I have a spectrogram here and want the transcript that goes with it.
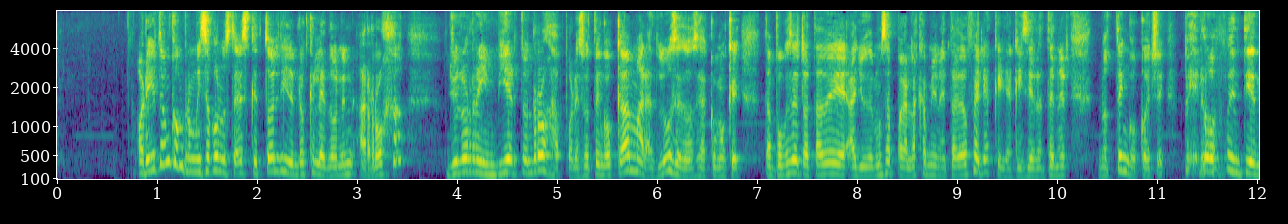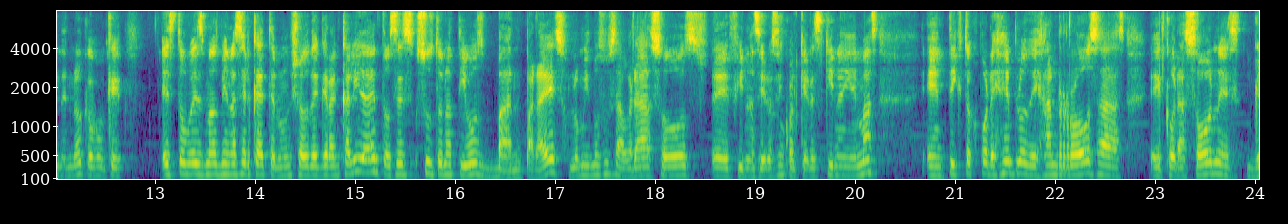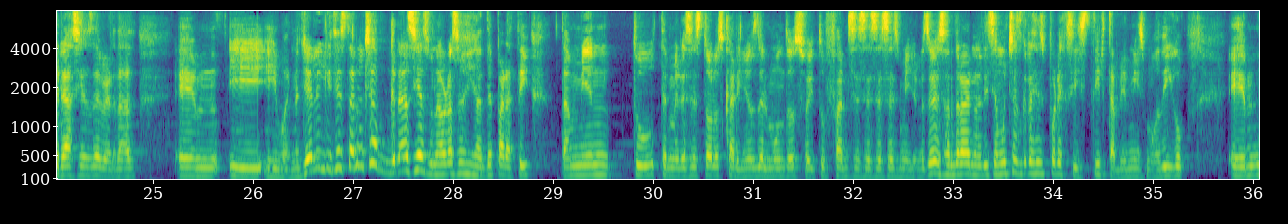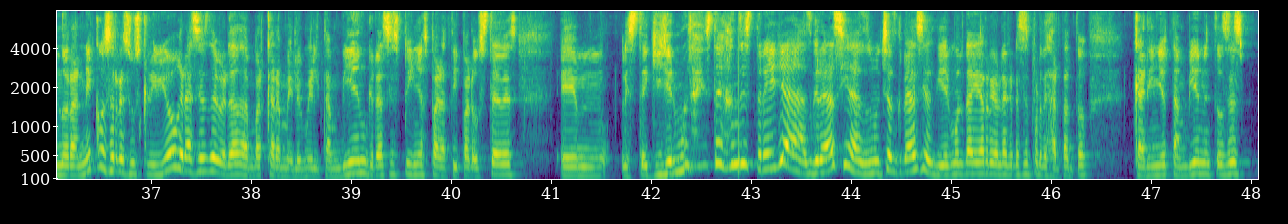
Ahora yo tengo un compromiso con ustedes que todo el dinero que le donen a Roja, yo lo reinvierto en Roja. Por eso tengo cámaras, luces. O sea, como que tampoco se trata de ayudemos a pagar la camioneta de Ofelia, que ya quisiera tener. No tengo coche, pero me entienden, no como que esto es más bien acerca de tener un show de gran calidad. Entonces sus donativos van para eso. Lo mismo sus abrazos eh, financieros en cualquier esquina y demás. En TikTok, por ejemplo, dejan rosas, eh, corazones. Gracias de verdad. Em, y, bueno, ya le dice esta noche. Gracias. Un abrazo gigante para ti. También tú te mereces todos los cariños del mundo. Soy tu fan. CCC millones de Sandra Bernal dice muchas gracias por existir. También mismo digo. Eh, Noraneco se resuscribió. Gracias de verdad. Ambar Caramelo y también. Gracias piñas para ti, para ustedes. Em, este Guillermo está dejando estrellas. Gracias. Muchas gracias. Guillermo Daya Arriola. Gracias por dejar tanto cariño también. Entonces,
